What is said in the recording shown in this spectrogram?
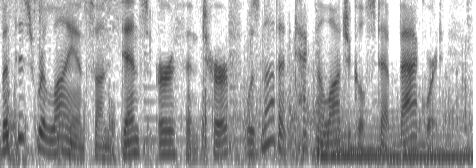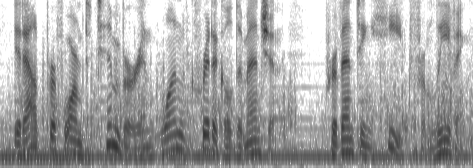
But this reliance on dense earth and turf was not a technological step backward. It outperformed timber in one critical dimension, preventing heat from leaving.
